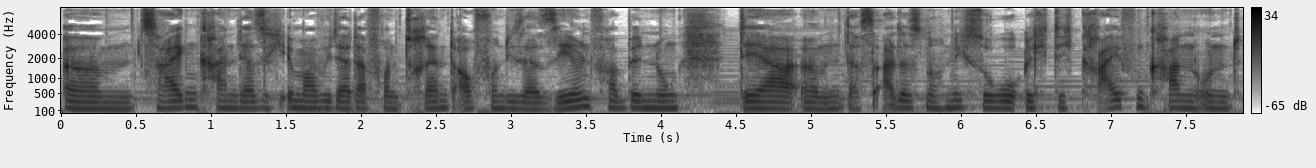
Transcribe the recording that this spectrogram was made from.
ähm, zeigen kann, der sich immer wieder davon trennt, auch von dieser Seelenverbindung, der ähm, das alles noch nicht so richtig greifen kann und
